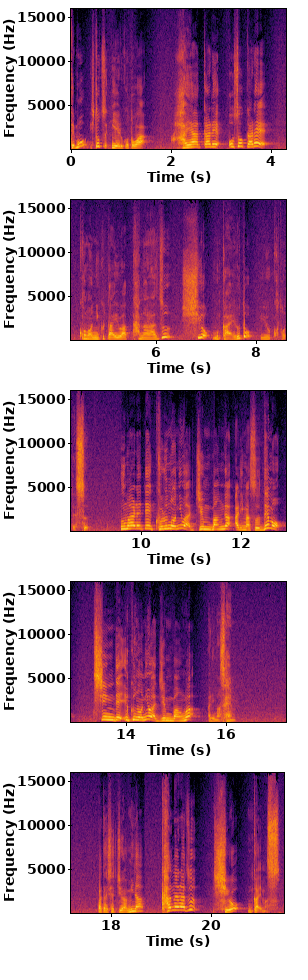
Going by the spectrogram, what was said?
でも一つ言えることは早かれ遅かれこの肉体は必ず死を迎えるということです。生まれてくるのには順番があります。でも死んでいくのには順番はありません。私たちは皆必ず死を迎えます。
